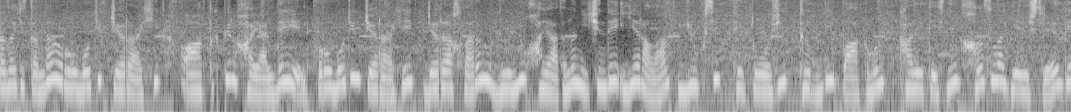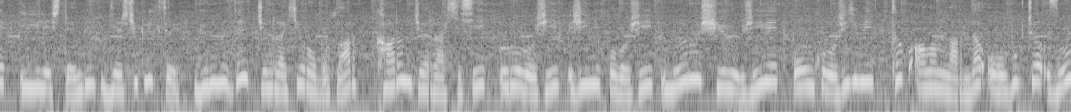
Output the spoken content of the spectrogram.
Kazakistan'da robotik cerrahi artık bir hayal değil. Robotik cerrahi, cerrahların günlük hayatının içinde yer alan yüksek teknoloji tıbbi bakımın kalitesini hızla geliştiren ve iyileştiren bir gerçekliktir. Günümüzde cerrahi robotlar, karın cerrahisi, uroloji, jinekoloji, nöroşirurji ve onkoloji gibi tıp alanlarında oldukça zor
